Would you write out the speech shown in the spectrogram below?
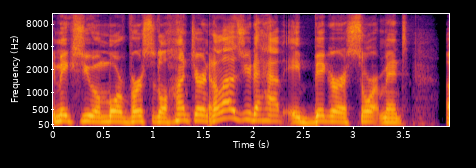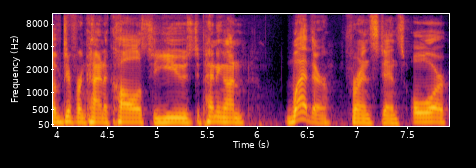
it makes you a more versatile hunter and allows you to have a bigger assortment of different kind of calls to use depending on weather, for instance, or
